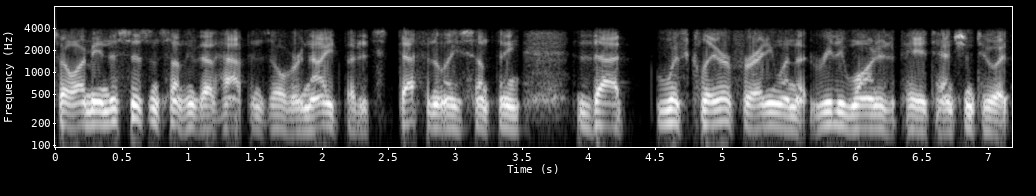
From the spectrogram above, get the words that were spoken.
So, I mean, this isn't something that happens overnight, but it's definitely something that was clear for anyone that really wanted to pay attention to it.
